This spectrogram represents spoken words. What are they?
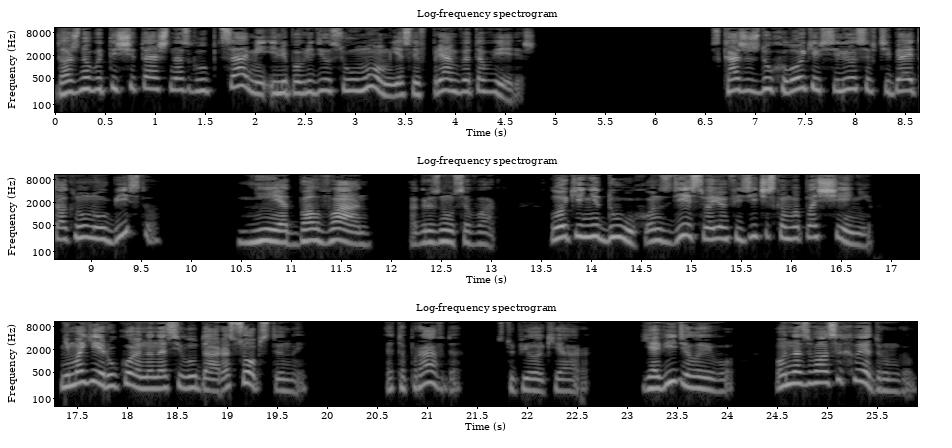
Должно быть, ты считаешь нас глупцами или повредился умом, если впрямь в это веришь. Скажешь, дух Локи вселился в тебя и толкнул на убийство? Нет, болван, огрызнулся Вард. Локи не дух, он здесь в своем физическом воплощении. Не моей рукой он наносил удар, а собственной. Это правда, вступила Киара. Я видела его. Он назывался Хведрунгом.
